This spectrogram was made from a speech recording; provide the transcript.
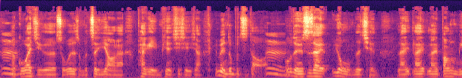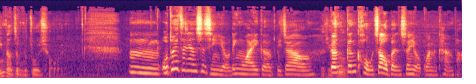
那、嗯、国外几个所谓的什么政要来。拍个影片，谢谢一下，因为你都不知道啊。嗯，我等于是在用我们的钱来来来帮民党政府做球。嗯，我对这件事情有另外一个比较跟跟口罩本身有关的看法，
